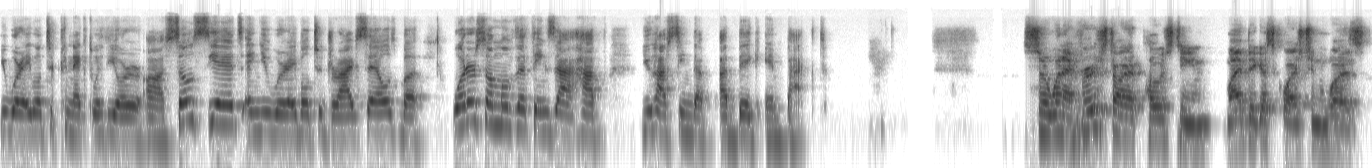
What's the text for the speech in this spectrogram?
you were able to connect with your uh, associates and you were able to drive sales, but what are some of the things that have you have seen that a big impact? So when I first started posting, my biggest question was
